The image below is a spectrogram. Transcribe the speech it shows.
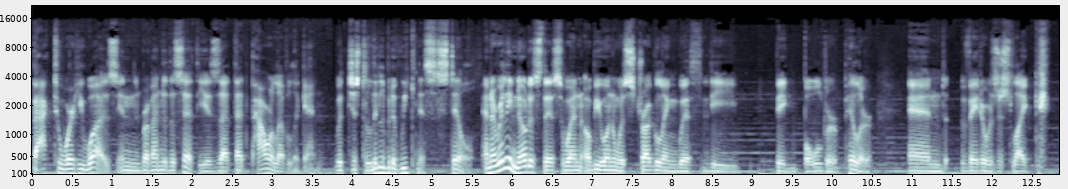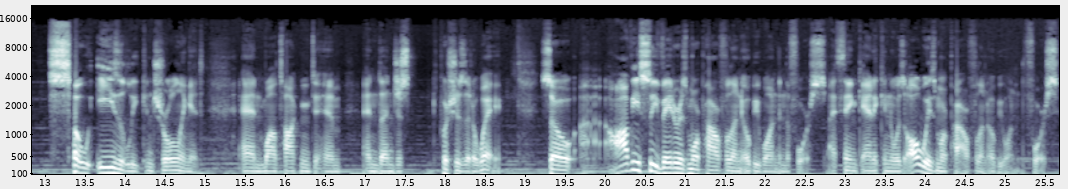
back to where he was in Revenge of the Sith. He is at that power level again, with just a little bit of weakness still. And I really noticed this when Obi Wan was struggling with the big boulder pillar, and Vader was just like so easily controlling it and while talking to him and then just pushes it away. So uh, obviously Vader is more powerful than Obi-Wan in the Force. I think Anakin was always more powerful than Obi-Wan in the Force.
